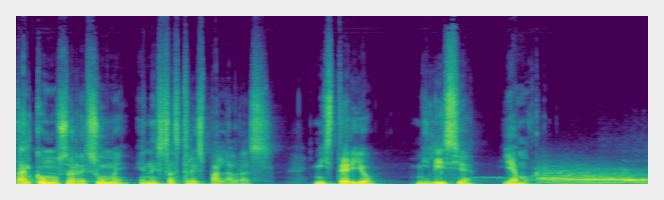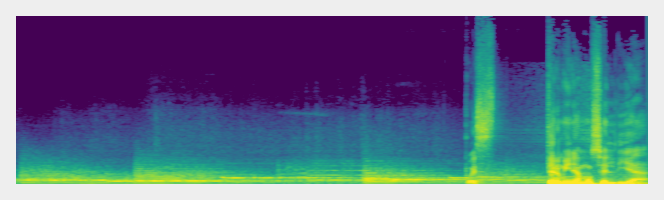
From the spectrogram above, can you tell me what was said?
tal como se resume en estas tres palabras, misterio, milicia y amor. Pues terminamos el día,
